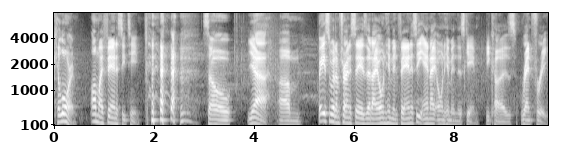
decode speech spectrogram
Killorn on my fantasy team. so, yeah, um, basically what I'm trying to say is that I own him in fantasy and I own him in this game because rent free.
